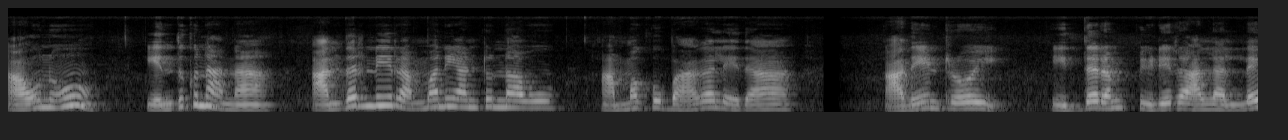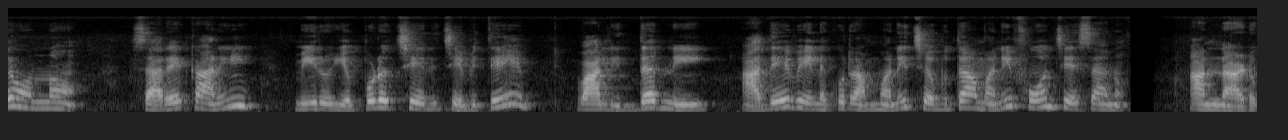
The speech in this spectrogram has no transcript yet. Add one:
అవును ఎందుకు నాన్న? అందరినీ రమ్మని అంటున్నావు. అమ్మకు బాగాలేదా? అదేంట్రోయ్ ఇద్దరం పిడిరాళ్ళల్లే ఉన్నాం. సరే కానీ మీరు ఎప్పుడొచ్చేది చెబితే వాళ్ళిద్దరినీ అదే వేళకు రమ్మని చెబుతామని ఫోన్ చేశాను అన్నాడు.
